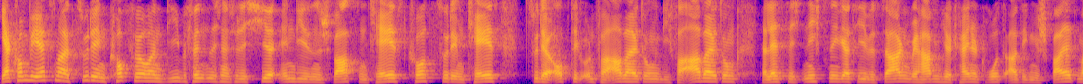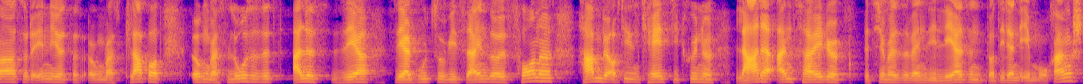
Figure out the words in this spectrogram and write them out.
Ja, kommen wir jetzt mal zu den Kopfhörern. Die befinden sich natürlich hier in diesem schwarzen Case. Kurz zu dem Case, zu der Optik und Verarbeitung. Die Verarbeitung, da lässt sich nichts Negatives sagen. Wir haben hier keine großartigen Spaltmaße oder ähnliches, dass irgendwas klappert, irgendwas lose sitzt. Alles sehr, sehr gut, so wie es sein soll. Vorne haben wir auf diesem Case die grüne Ladeanzeige, beziehungsweise wenn sie leer sind, wird die dann eben orange.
